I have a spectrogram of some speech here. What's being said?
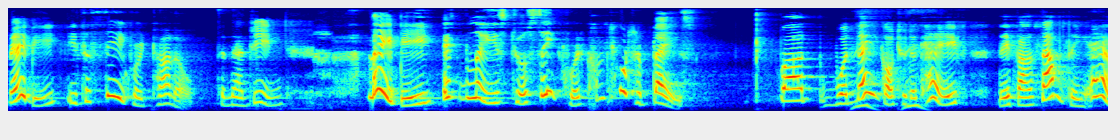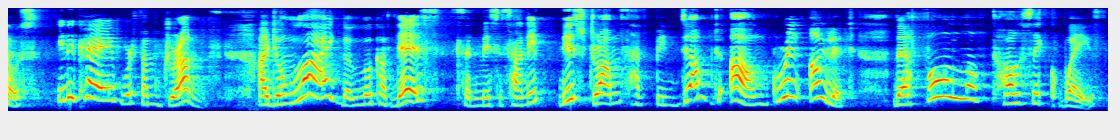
Maybe it's a secret tunnel, said Nadim. Maybe it leads to a secret computer base. But when they got to the hmm. cave, they found something else. In the cave were some drums. I don't like the look of this, said Mrs. Honey. These drums have been dumped on Green Island. They're full of toxic waste.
